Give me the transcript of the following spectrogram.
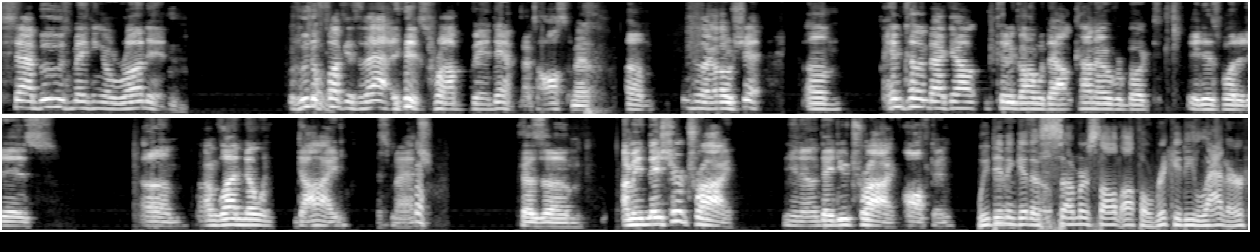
Sabu's making a run in. Who the fuck is that? It's Rob Van Dam. That's awesome. Man. Um, you're like, oh shit. Um, him coming back out could have gone without. Kind of overbooked. It is what it is. Um, I'm glad no one died this match because um, I mean they sure try. You know they do try often. We didn't get a So- somersault off a rickety ladder.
